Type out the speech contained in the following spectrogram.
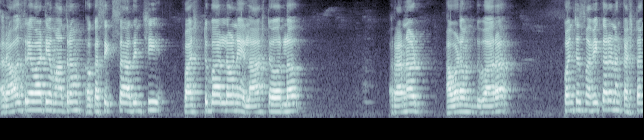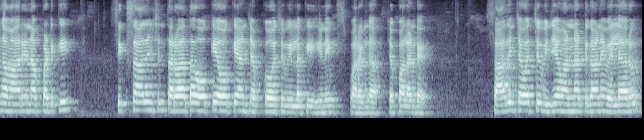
రాహుల్ త్రివాటి మాత్రం ఒక సిక్స్ సాధించి ఫస్ట్ బాల్లోనే లాస్ట్ ఓవర్లో రన్అట్ అవ్వడం ద్వారా కొంచెం సమీకరణం కష్టంగా మారినప్పటికీ సిక్స్ సాధించిన తర్వాత ఓకే ఓకే అని చెప్పుకోవచ్చు వీళ్ళకి ఇన్నింగ్స్ పరంగా. చెప్పాలంటే సాధించవచ్చు విజయం అన్నట్టుగానే వెళ్ళారు.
